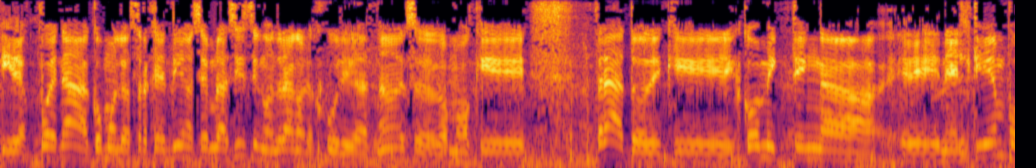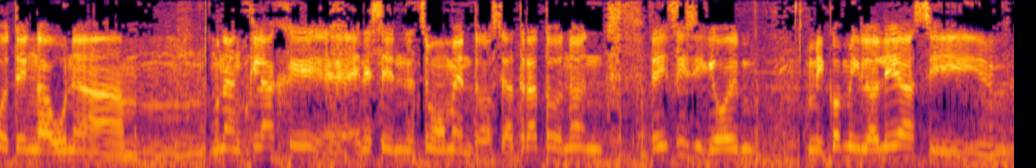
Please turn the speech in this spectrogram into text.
Y después, nada, como los argentinos en Brasil se encontraron con los hooligans, ¿no? Eso, como que trato de que el cómic tenga, eh, en el tiempo, tenga una, mm, un anclaje eh, en ese, en ese momento. O sea, trato, no, es difícil que vos mi cómic lo leas y en-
